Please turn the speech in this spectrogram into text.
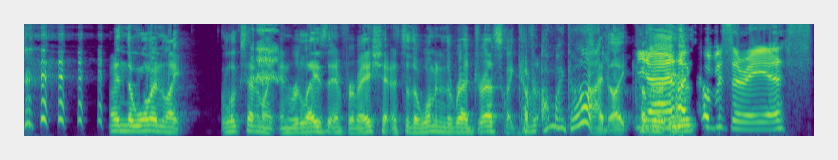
and the woman like looks at him like and relays the information, and so the woman in the red dress like covers. Oh my god! Like covers yeah, her like ears. covers her ears.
